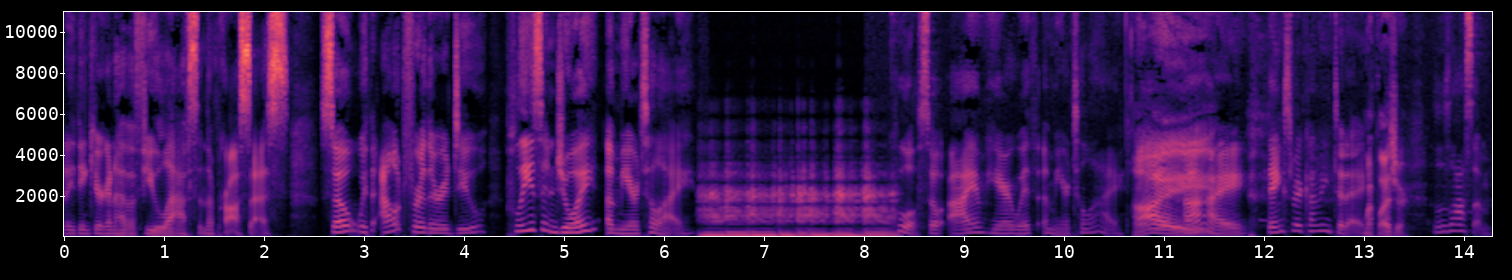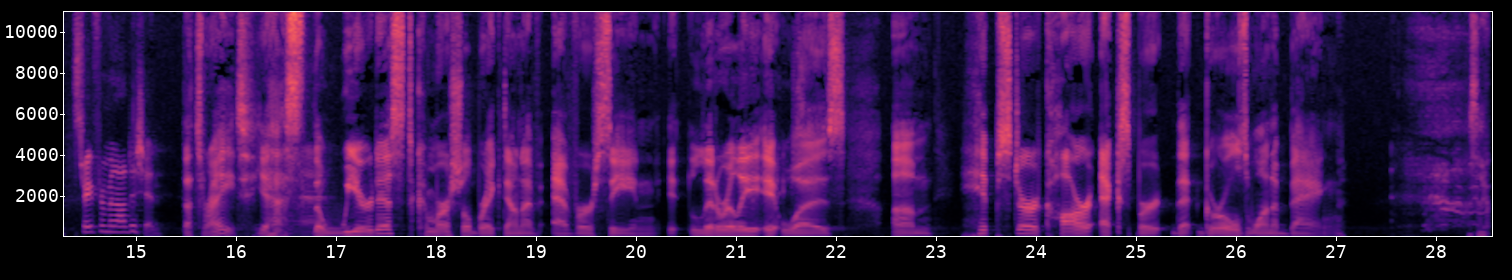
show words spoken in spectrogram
and I think you're going to have a few laughs in the process. So, without further ado, please enjoy Amir Talai. Cool. So, I am here with Amir Talai. Hi. Hi. Thanks for coming today. My pleasure. This was awesome. Straight from an audition. That's right. Yes. The weirdest commercial breakdown I've ever seen. It literally it was um hipster car expert that girls want to bang. I was like,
